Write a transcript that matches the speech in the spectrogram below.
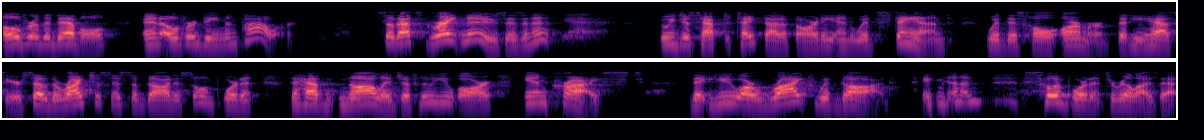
over the devil and over demon power. So that's great news, isn't it? Yes. We just have to take that authority and withstand with this whole armor that he has here. So the righteousness of God is so important to have knowledge of who you are in Christ, that you are right with God. Amen. So important to realize that.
